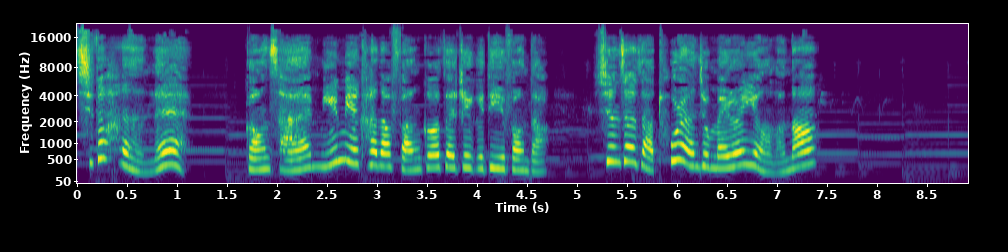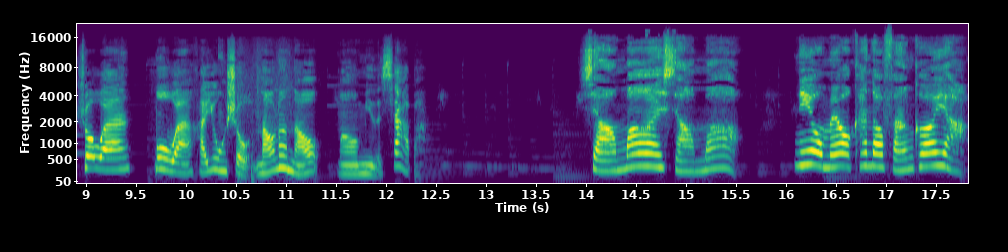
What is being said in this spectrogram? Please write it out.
奇的很嘞！刚才明明看到凡哥在这个地方的，现在咋突然就没人影了呢？说完，木婉还用手挠了挠猫咪的下巴。小猫啊，小猫，你有没有看到凡哥呀？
